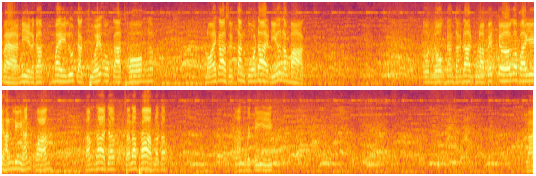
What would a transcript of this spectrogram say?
แหมนี่แหละครับ ไม่รู้จักฉวยโอกาสทองครับปล่อยข้าศึกตั้งตัวได้เดี๋ยวลำบาก ต้นโยกนั้นทางด้านกุหลาบเพชรเจอก็ไปหันลีหันขวางทำท่าจะสารภาพแล้วครับ หางไปตีอีก ไล่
